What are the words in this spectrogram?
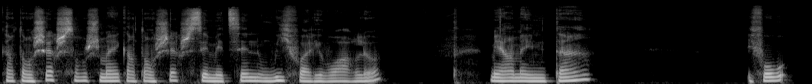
quand on cherche son chemin, quand on cherche ses médecines, oui, il faut aller voir là. Mais en même temps, il faut.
